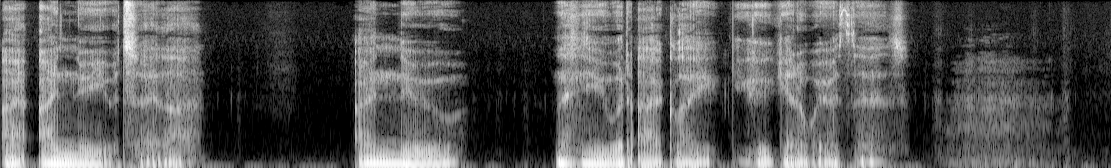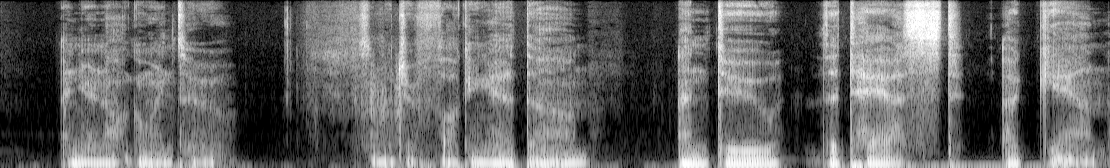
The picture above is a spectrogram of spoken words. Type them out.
I I knew you would say that. I knew that you would act like you could get away with this. And you're not going to. So put your fucking head down and do the test again.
